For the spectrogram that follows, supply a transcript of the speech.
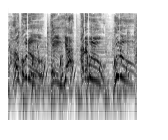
하고루 헤야 하라보루 호루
